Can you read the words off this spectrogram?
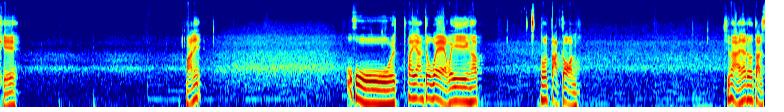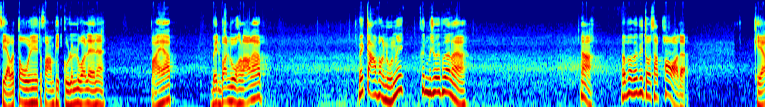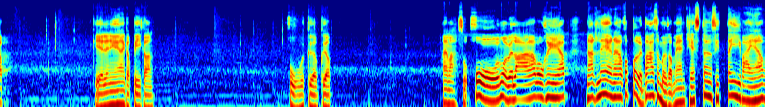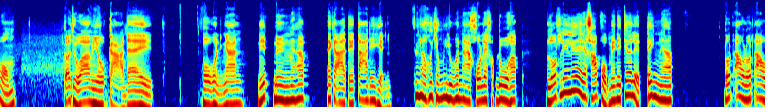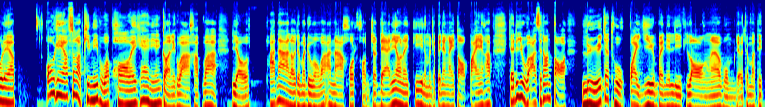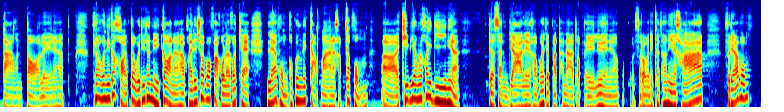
เคมานี่ โอ้โห พยายามจะแหวกไปเองครับ โดนตัดก่อน ชิบหายถ้าโดนตัดเสียประตูนี่ความผิดกูล้วนๆเลยเนะี่ย ไปครับ เบนบอลบูของเราแล้วครับ ไม่กลางฝั่งหนุนไม่ขึ้นมาช่วยเพื่อนเลยอะอะแล้วมันไม่มีตัวซับพอร์ตอะ เคครับโอเคเล่นง่ายๆกับปีก่อนโอ้เกือบเกือบให้มาสุโอ้หมดเวลาครับ โอเคครับ นัดแรกนะครับ ก็เปิดบ้านเสมอกับแมนเชสเตอร์ซิตี้ไปนะครับผม ก็ถือว่ามีโอกาสได้โชว์ผลงานนิดนึงนะครับ ให้กับอาร์เตต้าได้เห็น ซึ่งเราก็ยังไม่รู้อนาคตเลยครับดูครับ ลดเรื่อยๆเลยครับผมเมนเจอร์เลตติ้งนะครับ ลดเอาลดเอาเลยครับ โอเคครับสำหรับคลิปนี้ผมว่าพอไว้แค่นี้กันก่อนดีกว่าครับว่าเดี๋ยวพาร์ทหน้าเราจะมาดูกันว่าอนาคตของจอร์แดเนียลไนกี้เนี่ยมันจะเป็นยังไงต่อไปนะครับ จะได้อยู่กับอาร์เซนอลต่อ หรือจะถูกปล่อยยืมไปในลีกรองนะครับผมเดี๋ยวจะมาติดตามกันต่อเลยนะครับสำหรับวันนี้ก็ขอจบไว้ที่เท่านี้ก่อนนะครับ ใครที่ชอบก็ฝากกดไลค์กดแชร์ และผมก็เพิ่งได้กลับมานะครับ ถ้าผมคลิปยังไม่ค่อยดีเนี่ย จะสัญญาเลยนะครับ ว่าจะพัฒนาต่อไปเรื่อยๆนะครับสำหรับวันนี้ก็เท่านี้นะครับ สวัสดีครับผม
